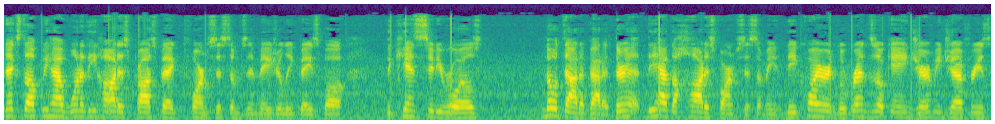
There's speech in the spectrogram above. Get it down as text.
Next up, we have one of the hottest prospect farm systems in Major League Baseball, the Kansas City Royals. No doubt about it. They they have the hottest farm system. I mean, they acquired Lorenzo Cain, Jeremy Jeffress,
